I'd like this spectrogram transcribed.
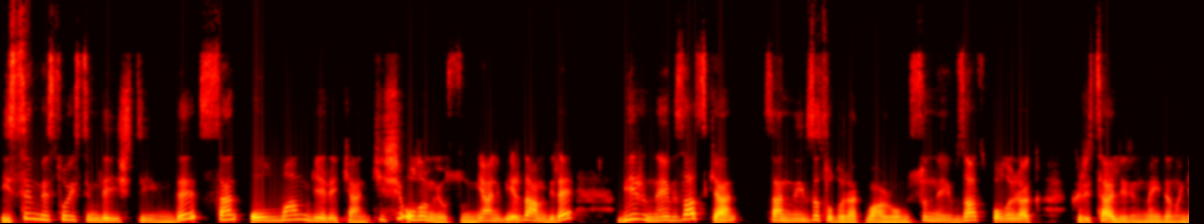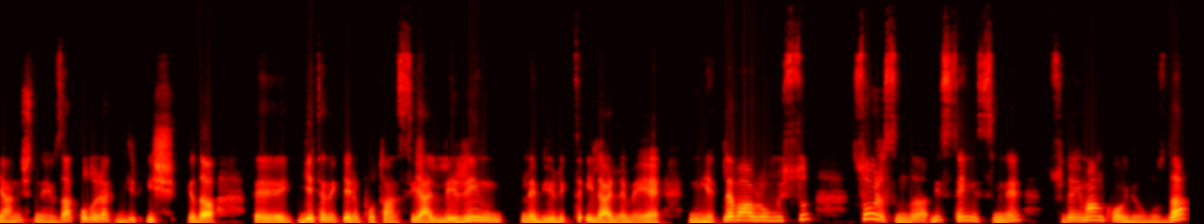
İsim ve soy isim değiştiğinde sen olman gereken kişi olamıyorsun. Yani birdenbire bir Nevzatken sen Nevzat olarak var olmuşsun. Nevzat olarak kriterlerin meydana gelmiş. Nevzat olarak bir iş ya da e, yeteneklerin, potansiyellerinle birlikte ilerlemeye niyetle var olmuşsun. Sonrasında biz senin ismini Süleyman koyduğumuzda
